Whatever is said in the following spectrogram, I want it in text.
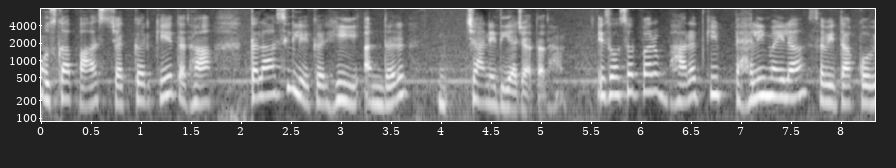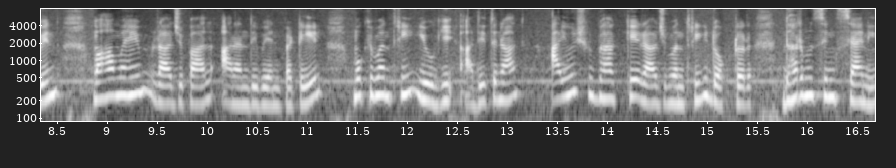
उसका पास चेक करके तथा तलाशी लेकर ही अंदर जाने दिया जाता था। इस अवसर पर भारत की पहली महिला सविता कोविंद, महामहिम राज्यपाल आनंदीबेन पटेल, मुख्यमंत्री योगी आदित्यनाथ, आयुष विभाग के राज्य मंत्री डॉक्टर धर्म सिंह सैनी,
